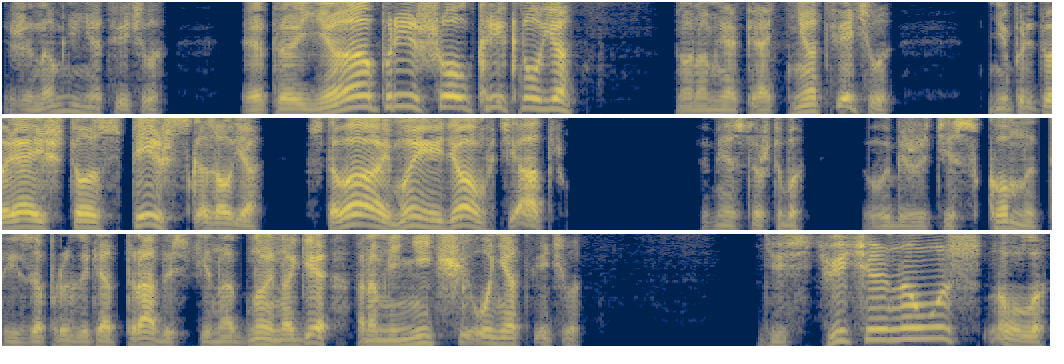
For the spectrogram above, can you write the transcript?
Жена мне не ответила. — Это я пришел, — крикнул я. Но она мне опять не ответила. — Не притворяйся, что спишь, — сказал я. — Вставай, мы идем в театр. Вместо того, чтобы выбежать из комнаты и запрыгать от радости на одной ноге, она мне ничего не ответила. Действительно уснула,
